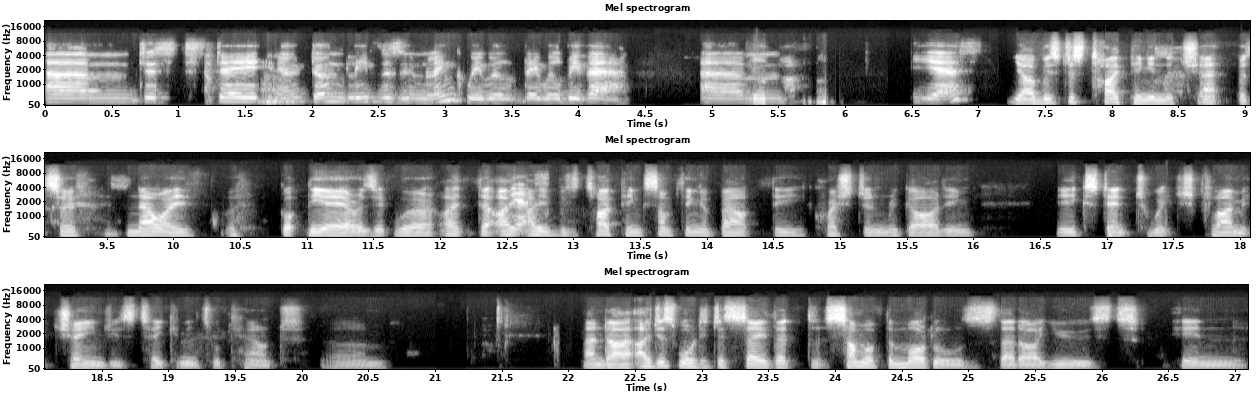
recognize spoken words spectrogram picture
Um, just stay, you know, don't leave the Zoom link. We will, they will be there. Um, yes. Yeah, I was just typing in the chat, but so now I've got the air, as it were. I, I, yes. I was typing something about the question regarding the extent to which climate change is taken into account. Um, and I, I, just wanted to say that some of the models that are used in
